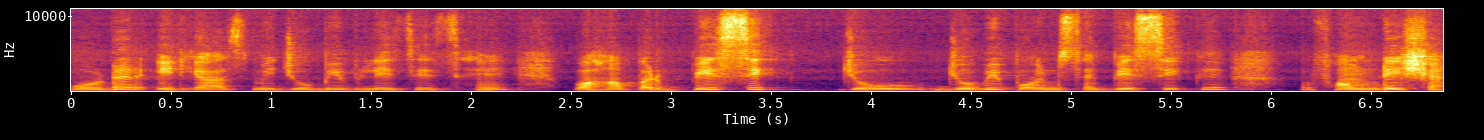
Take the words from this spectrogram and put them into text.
बॉर्डर एरियाज़ में जो भी विलेजेस हैं, वहाँ पर बेसिक जो जो भी पॉइंट्स हैं बेसिक फाउंडेशन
